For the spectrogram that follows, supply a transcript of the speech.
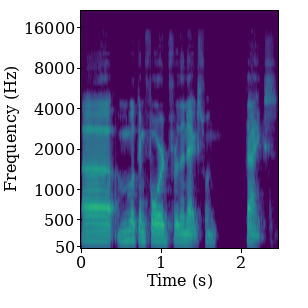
Uh, I'm looking forward for the next one. Thanks.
